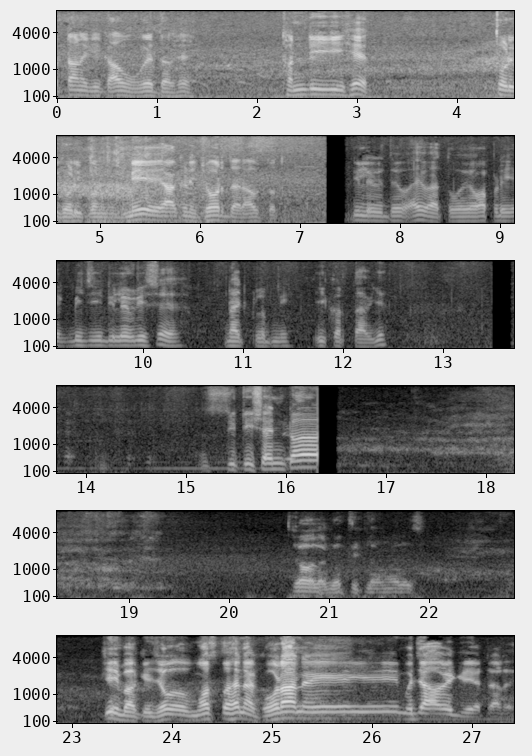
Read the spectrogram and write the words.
અટાણે કંઈક આવું વેધર છે. ઠંડી છે. થોડી થોડી, પણ મેં આગળ જોરદાર આવતો હતો. ડિલિવરી દેવા આવ્યા તો આપણી એક બીજી ડિલિવરી છે નાઇટ ક્લબની એ કરતા આવીએ. સિટી સેન્ટર જો કેટલા મારે. છે કે બાકી? જો મસ્ત હે ને, ઘોડાને મજા આવે ગઈ અત્યારે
